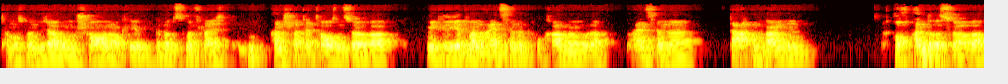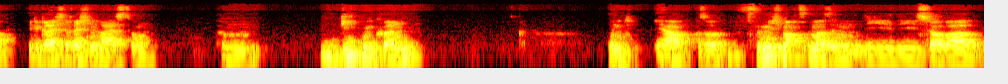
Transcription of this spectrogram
dann muss man wiederum schauen, okay, benutzt man vielleicht anstatt der 1000 Server, migriert man einzelne Programme oder einzelne Datenbanken auf andere Server, die die gleiche Rechenleistung ähm, bieten können. Und ja, also für mich macht es immer Sinn, die, die Server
